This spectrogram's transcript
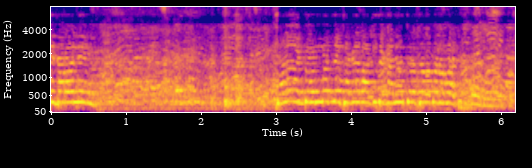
खाली सर्वांनी चला दोन मधले सगळ्या बाकीच्या खाली उतरा चला बरोबर.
